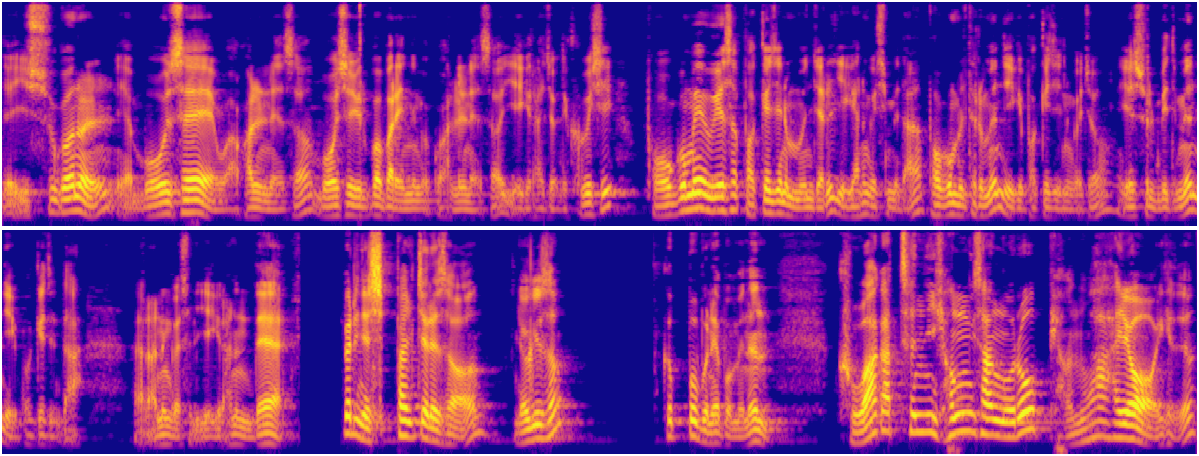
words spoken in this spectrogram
이 수건을 예, 모세와 관련해서 모세 율법 아래 있는 것과 관련해서 얘기를 하죠. 근데 그것이 복음에 의해서 벗겨지는 문제를 얘기하는 것입니다. 복음을 들으면 이게 벗겨지는 거죠. 예수를 믿으면 이게 벗겨진다라는 것을 얘기를 하는데 특별히 이제 18절에서 여기서 끝부분에 보면은 그와 같은 형상으로 변화하여 이게 돼요.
